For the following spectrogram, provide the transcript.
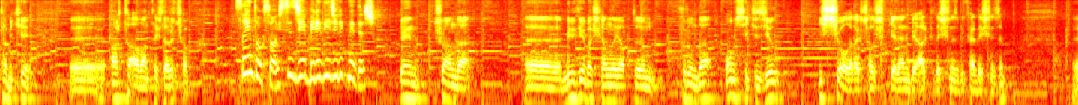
tabii ki artı avantajları çok. Sayın Toksoy, sizce belediyecilik nedir? Ben şu anda e, belediye başkanlığı yaptığım kurumda 18 yıl işçi olarak çalışıp gelen bir arkadaşınız, bir kardeşinizim. E,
